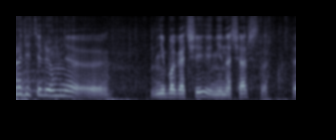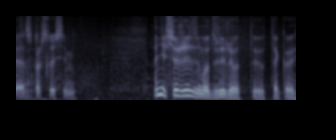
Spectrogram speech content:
родители у меня э, не богачи, не начальство. Я с простой семьи. Они всю жизнь вот жили вот, э, вот такой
